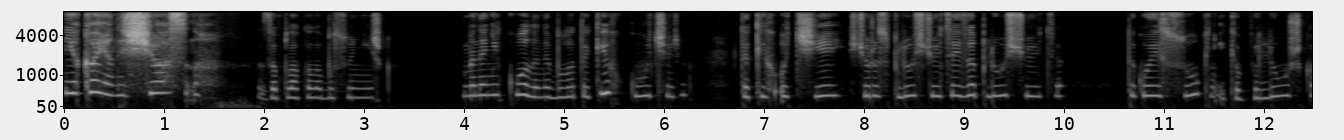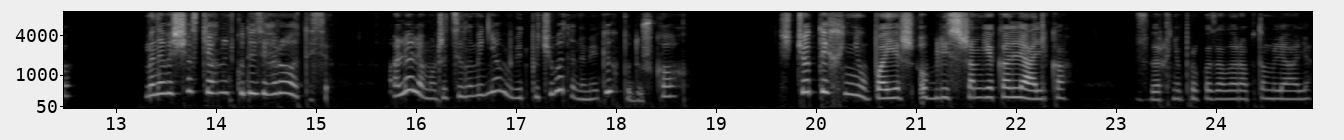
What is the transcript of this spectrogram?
Яка я нещасна, заплакала босоніжка. Мене ніколи не було таких кучерів, таких очей, що розплющуються і заплющуються, такої сукні і капелюшка. Мене весь час тягнуть кудись гратися, а Ляля може цілими днями відпочивати на м'яких подушках. Що ти хнюпаєш, облізша м'яка лялька? зверхньо проказала раптом Ляля.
